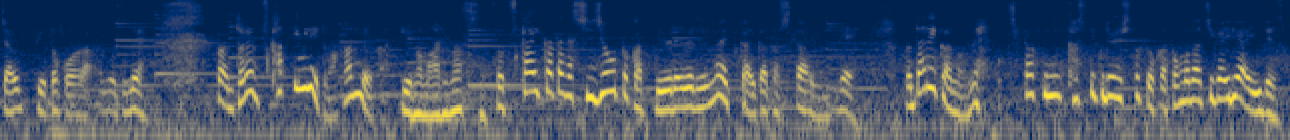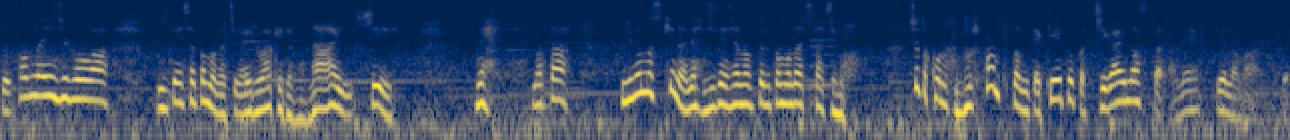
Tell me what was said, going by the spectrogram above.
ちゃうっていうところがあるんで、まあ、とりあえず使ってみないとわかんねえかっていうのもありますし、そう使い方が市場とかっていうレベルじゃない使い方したいんで、ま誰かのね、近くに貸してくれる人とか友達がいりゃいいですけど、そんなに自分は自転車友達がいるわけでもないし、ね、また自分の好きなね、自転車乗ってる友達たちも、ちょっとこのブロンプと見たいな系統と違いますからね、っていうのもあって、っ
